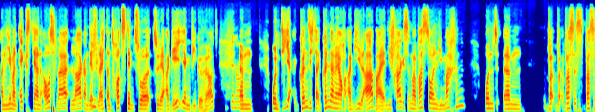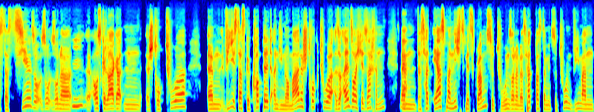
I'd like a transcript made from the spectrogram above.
an jemand extern auslagern, der mhm. vielleicht dann trotzdem zur, zu der AG irgendwie gehört. Genau. Ähm, und die können sich da, können dann ja auch agil arbeiten. Die Frage ist immer, was sollen die machen? Und ähm, was ist, was ist das Ziel so, so, so einer mhm. Äh, ausgelagerten äh, Struktur? Ähm, wie ist das gekoppelt an die normale Struktur? Also all solche Sachen, ja. ähm, das hat erstmal nichts mit Scrum zu tun, sondern das hat was damit zu tun, wie man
